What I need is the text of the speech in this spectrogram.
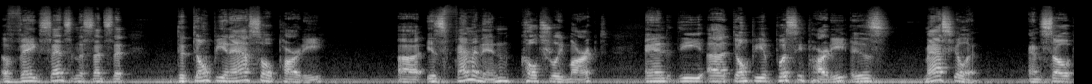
a vague sense, in the sense that the Don't Be an Asshole party uh, is feminine, culturally marked, and the uh, Don't Be a Pussy party is masculine. And so,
